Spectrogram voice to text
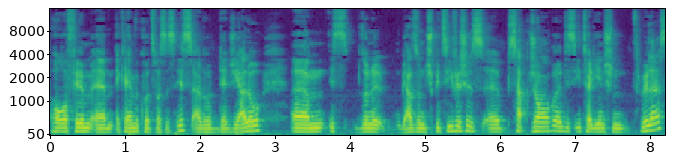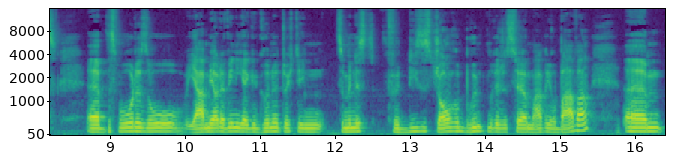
Horrorfilm, ähm, erklären wir kurz, was es ist. Also der Giallo ähm, ist so eine, ja, so ein spezifisches äh, Subgenre des italienischen Thrillers. Äh, das wurde so, ja, mehr oder weniger gegründet durch den zumindest für dieses Genre berühmten Regisseur Mario Bava. Ähm,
